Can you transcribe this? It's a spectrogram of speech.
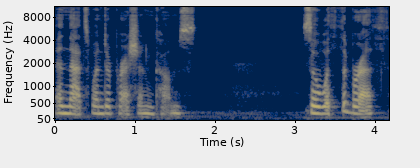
and that's when depression comes. So, with the breath,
